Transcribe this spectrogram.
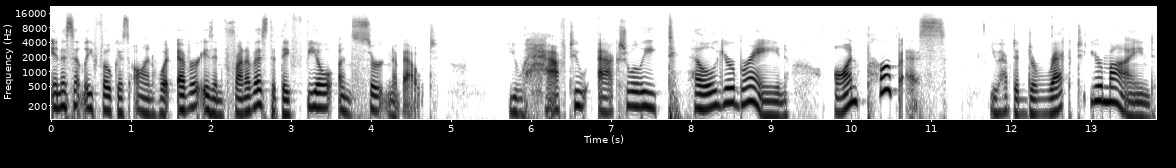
innocently focus on whatever is in front of us that they feel uncertain about. You have to actually tell your brain on purpose. You have to direct your mind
